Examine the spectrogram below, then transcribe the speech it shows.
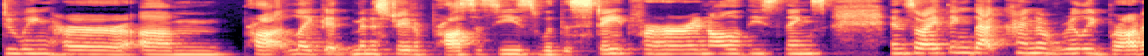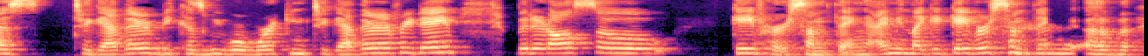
doing her um, pro- like administrative processes with the state for her and all of these things. And so I think that kind of really brought us together because we were working together every day but it also gave her something i mean like it gave her something mm-hmm. of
